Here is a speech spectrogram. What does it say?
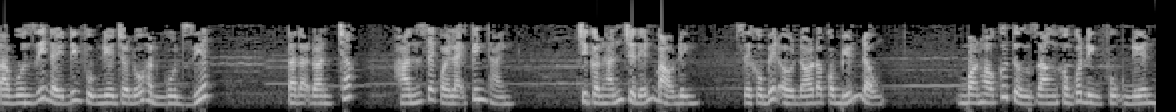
ta vốn dĩ đẩy Đinh Phụng Niên cho Đỗ Hần Ngôn giết. Ta đã đoán chắc hắn sẽ quay lại kinh thành. Chỉ cần hắn chưa đến Bảo Định, sẽ không biết ở đó đã có biến động. Bọn họ cứ tưởng rằng không có Đinh Phụng Niên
